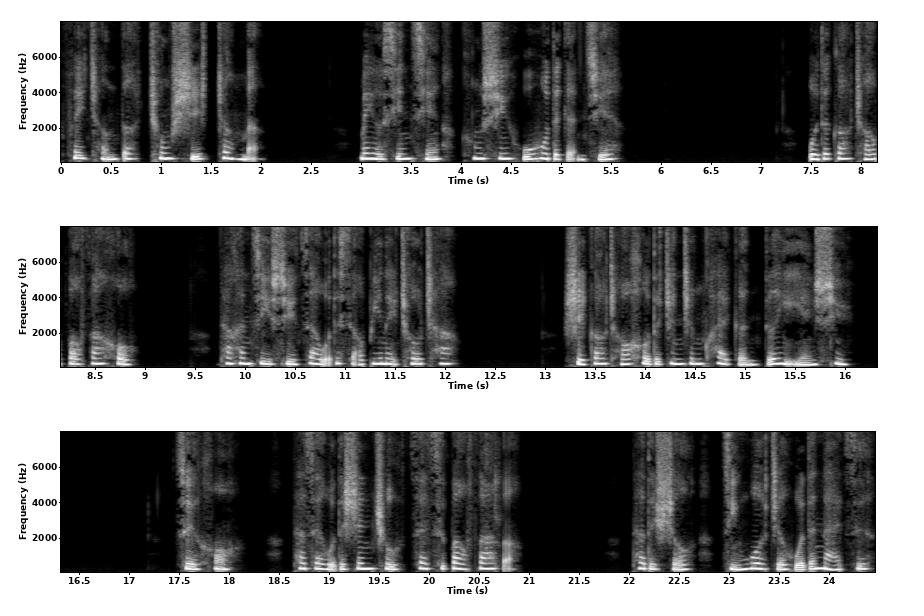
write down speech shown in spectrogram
非常的充实胀满，没有先前空虚无物的感觉。我的高潮爆发后，他还继续在我的小臂内抽插，使高潮后的阵阵快感得以延续。最后，他在我的深处再次爆发了，他的手紧握着我的奶子。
